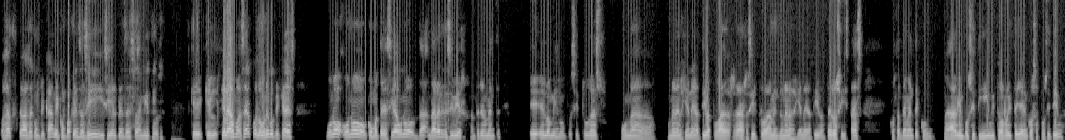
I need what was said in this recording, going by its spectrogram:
o sea, te vas a complicar. Mi compa piensa así y si él piensa eso de mí, pues, ¿qué, qué, qué le vamos a hacer? Pues lo único que queda es uno, uno como te decía, uno da- dar y recibir anteriormente. eh, es lo mismo, pues si tú das una, una energía negativa, pues vas a recibir probablemente una energía negativa. Pero si estás constantemente con nada bien positivo y todo, y te llegan cosas positivas.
